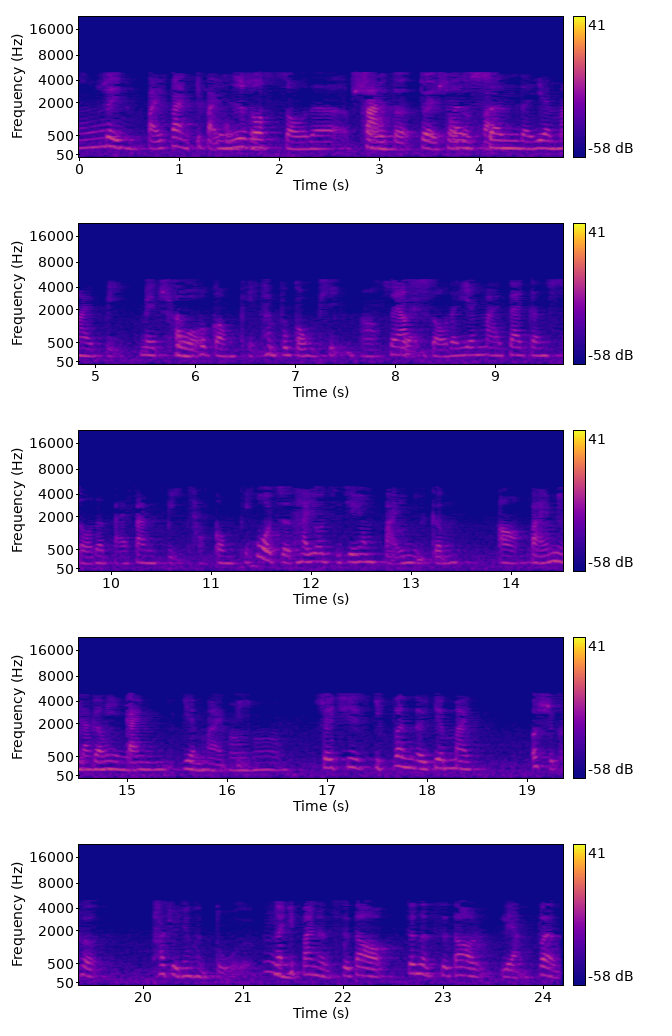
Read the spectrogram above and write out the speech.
嗯所以白饭一百公克你是说熟的熟的对熟的饭生的燕麦比，没错，很不公平很不公平啊、所以要熟的燕麦再跟熟的白饭比才公平。或者他又直接用白米跟哦白米跟干燕麦比，嗯所以其实一份的燕麦二十克，它就已经很多了。嗯那一般人吃到真的吃到两份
